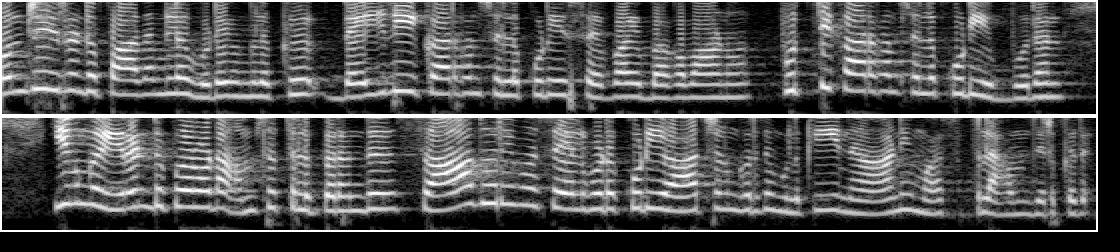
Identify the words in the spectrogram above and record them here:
ஒன்று இரண்டு பாதங்களை உடையவங்களுக்கு தைரியக்காரகன் சொல்லக்கூடிய செவ்வாய் பகவானும் புத்திக்காரகன் சொல்லக்கூடிய புதன் இவங்க இரண்டு பேரோட அம்சத்தில் பிறந்து சாதுரியமாக செயல்படக்கூடிய ஆற்றல்ங்கிறது உங்களுக்கு இந்த ஆணி மாதத்தில் அமைஞ்சிருக்குது.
